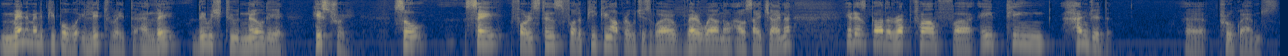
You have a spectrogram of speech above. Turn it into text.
many, many people were illiterate and they, they wish to know the history. So say, for instance, for the Peking opera, which is very, very well known outside China, it has got a repertoire of uh, 1,800 uh, programs.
